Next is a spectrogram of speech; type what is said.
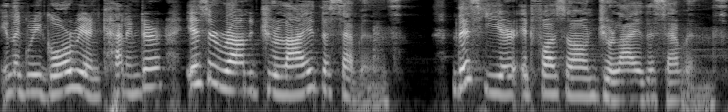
in the Gregorian calendar is around July the 7th. This year it falls on July the 7th.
